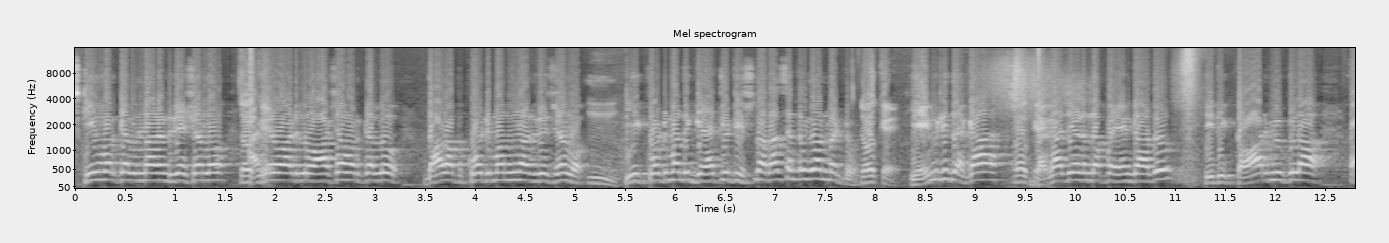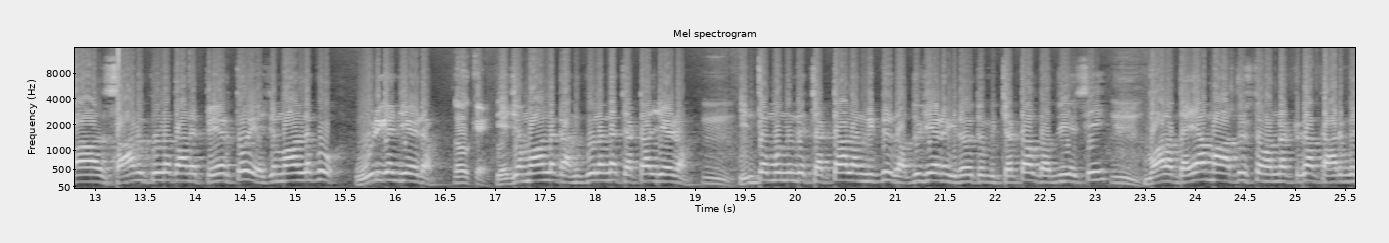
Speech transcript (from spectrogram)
స్కీమ్ వర్కర్లు ఉన్నారండి దేశంలో. అంగన్వాడీలు ఆశా వర్కర్లు దాదాపు కోటి మంది ఉన్నారు దేశంలో. ఈ కోటి మంది గ్రాట్యుటీ ఇస్తున్నారా సెంట్రల్ గవర్నమెంట్? ఓకే ఏమిటి దగా. దగా చేయడం తప్ప ఏం కాదు. ఇది కార్మికుల సానుకూలత అనే పేరుతో యజమానులకు ఊడిగం చేయడం. ఓకే యజమానులకు అనుకూలంగా చట్టాలు చేయడం. ఇంత ముందుండే చట్టాలన్నింటినీ రద్దు చేయడం ఇరవై తొమ్మిది చట్టాలు రద్దు చేసి వాళ్ళ దయా మా అదృష్టం అన్నట్టుగా కార్మిక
